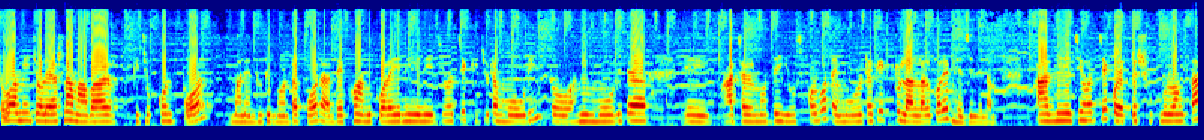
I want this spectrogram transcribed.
তো আমি চলে আসলাম আবার কিছুক্ষণ পর মানে দু তিন ঘণ্টা পর। আর দেখো আমি কড়াইয়ে নিয়ে নিয়েছি হচ্ছে কিছুটা মৌরি। তো আমি মৌরিটা এই আচারের মধ্যে ইউজ করব, তাই মৌরিটাকে একটু লাল লাল করে ভেজে নিলাম। আর নিয়েছি হচ্ছে কয়েকটা শুকনো লঙ্কা,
